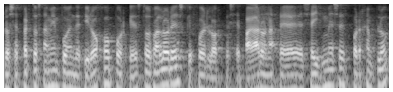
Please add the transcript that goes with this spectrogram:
los expertos también pueden decir, ojo, porque estos valores, que fueron los que se pagaron hace seis meses, por ejemplo,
